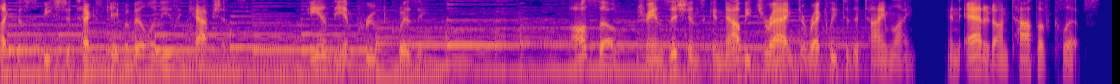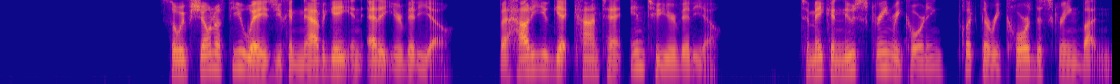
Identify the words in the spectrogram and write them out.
like the speech-to-text capabilities and captions, and the improved quizzing. Also, transitions can now be dragged directly to the timeline and added on top of clips. So we've shown a few ways you can navigate and edit your video. But how do you get content into your video? To make a new screen recording, click the Record the Screen button.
